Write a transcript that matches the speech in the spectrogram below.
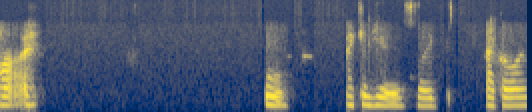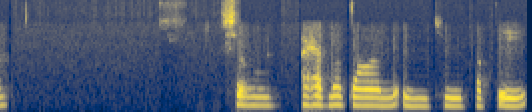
hi. Oh, I can hear this like echoing. So, I have not done a YouTube update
